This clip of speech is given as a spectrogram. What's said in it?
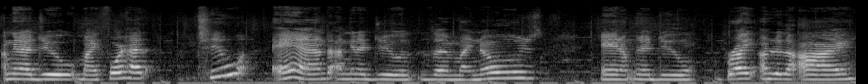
I'm going to do my forehead too. And I'm going to do the my nose. And I'm going to do right under the eye.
